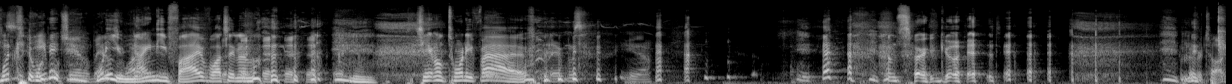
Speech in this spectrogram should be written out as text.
what? cable What, channel. man. what It are was you? wild. Ninety five watching on channel twenty five. It was, you know, I'm sorry. Go ahead. I'm never talking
